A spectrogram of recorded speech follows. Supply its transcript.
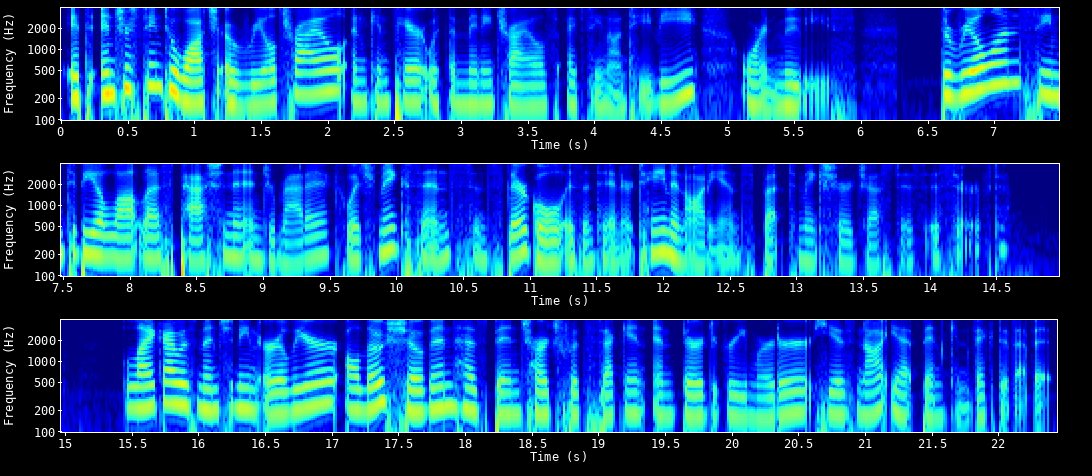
It's interesting to watch a real trial and compare it with the many trials I've seen on TV or in movies. The real ones seem to be a lot less passionate and dramatic, which makes sense since their goal isn't to entertain an audience, but to make sure justice is served. Like I was mentioning earlier, although Chauvin has been charged with second and third degree murder, he has not yet been convicted of it.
